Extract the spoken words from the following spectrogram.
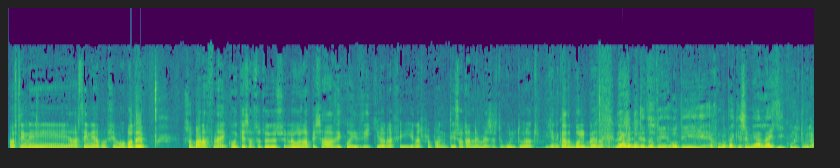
Αυτή είναι, η- αυτή είναι η άποψή μου. Οπότε στον Παναθηναϊκό και σε αυτό το είδος συλλόγους να πεις άδικο ή δίκαιο να φύγει ένας προπονητής όταν είναι μέσα στην κουλτούρα τους. Γενικά δεν πολύ μπαίνω σε αυτή Ναι, τη αλλά συζήτηση. υποτίθεται ότι, ότι έχουμε πάει και σε μια αλλαγή κουλτούρα.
